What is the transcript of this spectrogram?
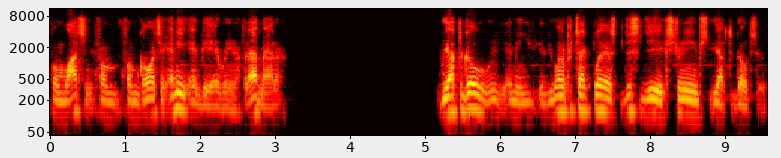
from watching from from going to any NBA arena for that matter. We have to go. I mean, if you want to protect players, this is the extremes you have to go to.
